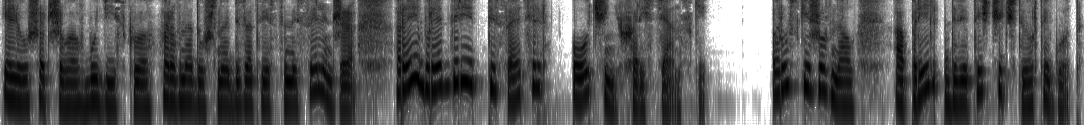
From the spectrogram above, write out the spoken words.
или ушедшего в буддийскую равнодушную безответственность Селлинджера, Рэй Брэдбери – писатель очень христианский. Русский журнал. Апрель 2004 год.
